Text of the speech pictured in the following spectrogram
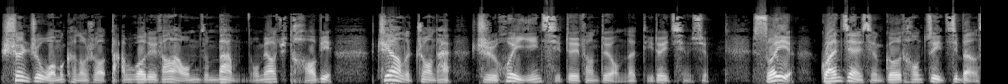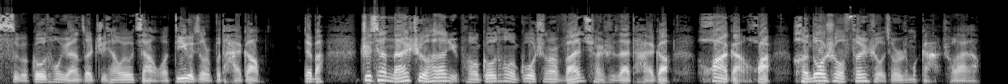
甚至我们可能说打不过对方了，我们怎么办？我们要去逃避。这样的状态只会引起对方对我们的敌对情绪。所以，关键性沟通最基本的四个沟通原则，之前我有讲过，第一个就是不抬杠。对吧？之前男士和他女朋友沟通的过程那完全是在抬杠，话赶话，很多时候分手就是这么赶出来的。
